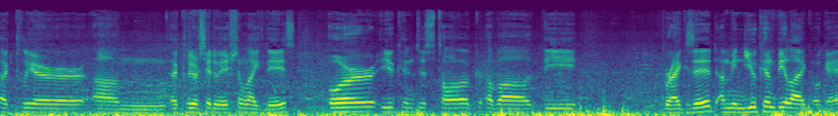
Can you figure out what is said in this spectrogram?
a clear um, a clear situation like this, or you can just talk about the Brexit. I mean, you can be like, okay,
